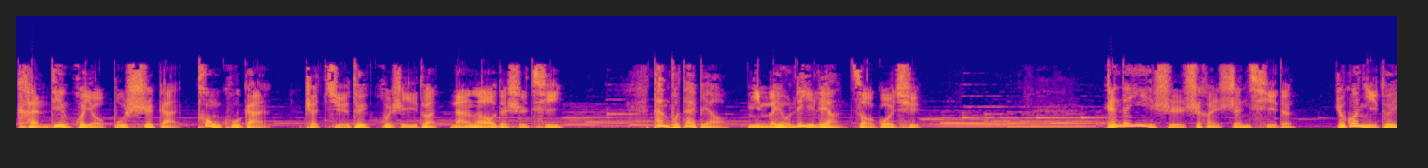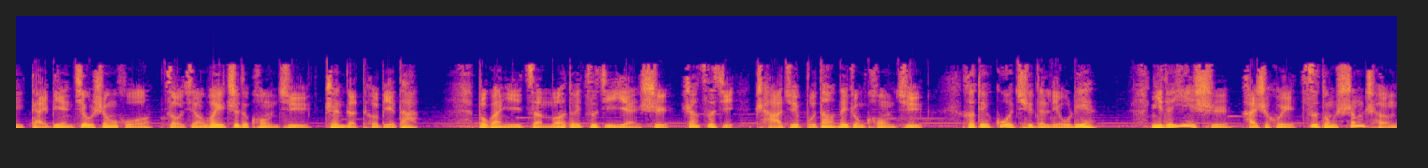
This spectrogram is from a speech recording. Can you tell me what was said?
肯定会有不适感、痛苦感，这绝对会是一段难熬的时期。但不代表你没有力量走过去。人的意识是很神奇的，如果你对改变旧生活、走向未知的恐惧真的特别大，不管你怎么对自己掩饰，让自己察觉不到那种恐惧和对过去的留恋。你的意识还是会自动生成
